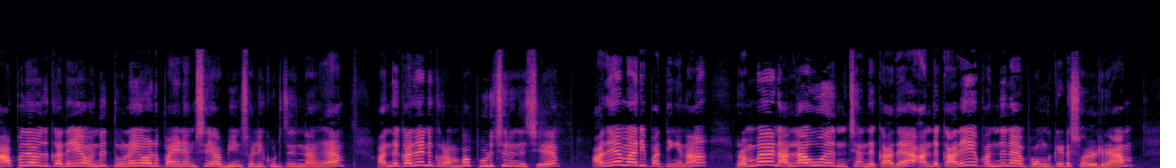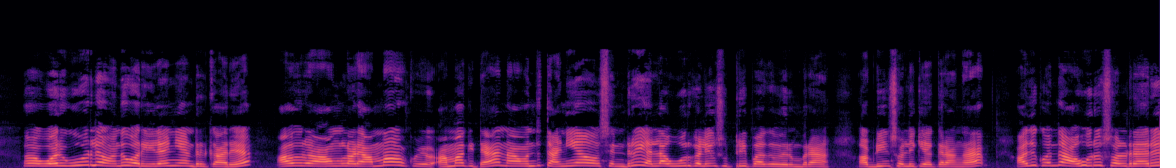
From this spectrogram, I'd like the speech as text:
நாற்பதாவது கதையே வந்து துணையோடு பயணம் செய் அப்படின்னு சொல்லி கொடுத்துருந்தாங்க. அந்த கதை எனக்கு ரொம்ப பிடிச்சிருந்துச்சு. அதே மாதிரி பார்த்தீங்கன்னா ரொம்ப நல்லாவும் இருந்துச்சு அந்த கதை. அந்த கதையை வந்து நான் இப்போ உங்ககிட்ட சொல்கிறேன் ஒரு ஊரில் வந்து ஒரு இளைஞன் இருக்கார். அவர் அவங்களோட அம்மா அம்மா கிட்ட நான் வந்து தனியாக சென்று எல்லா ஊர்களையும் சுற்றி பார்க்க விரும்புகிறேன் அப்படின்னு சொல்லி கேட்குறாங்க அதுக்கு வந்து அவரும் சொல்கிறாரு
